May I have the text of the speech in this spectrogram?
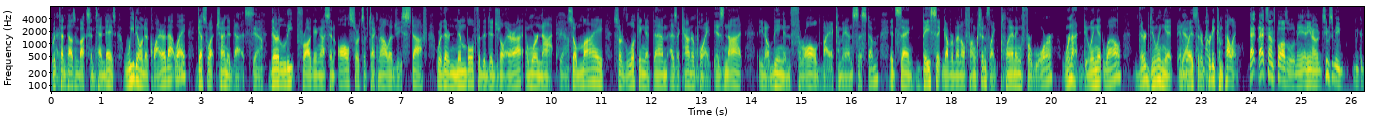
with right. ten thousand bucks in ten days. We don't acquire that way. Guess what? China does. Yeah. They're leapfrogging us in all sorts of technology stuff where they're nimble for the digital era, and we're not. Yeah. So my sort of looking at them as a counterpoint is not, you know, being enthralled by a command system. It's saying basic governmental functions like planning for war we're not doing it well. They're doing it in yeah. ways that are pretty compelling. That that sounds plausible to me. And you know, it seems to me we could.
